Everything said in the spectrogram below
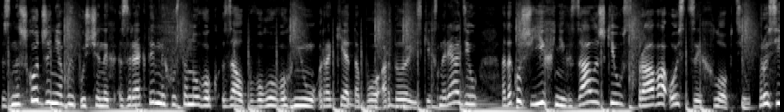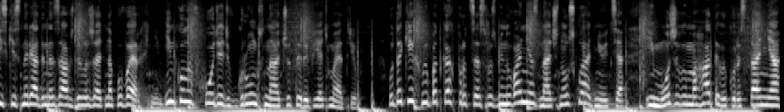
Знешкодження випущених з реактивних установок залпового вогню ракет або артилерійських снарядів, а також їхніх залишків справа ось цих хлопців. Російські снаряди не завжди лежать на поверхні, інколи входять в ґрунт на 4-5 метрів. У таких випадках процес розмінування значно ускладнюється і може вимагати використання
